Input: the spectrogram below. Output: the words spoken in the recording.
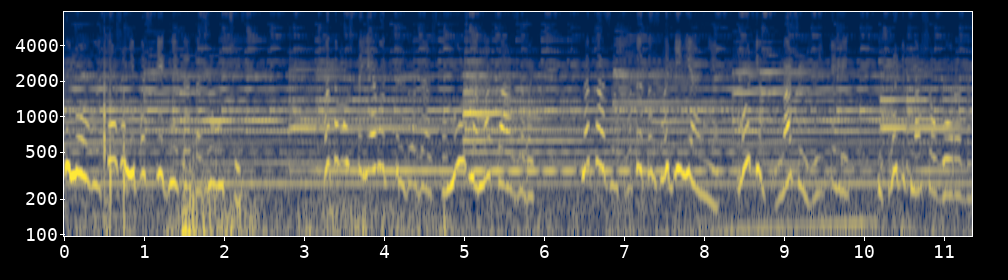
политику новую тоже не постигнет эта же участь. Потому что я вот предлагаю, что нужно наказывать, наказывать вот это злодеяние против наших жителей, против нашего города.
